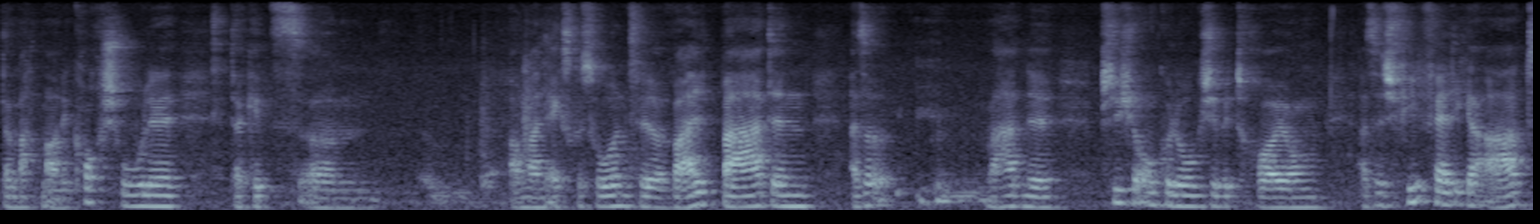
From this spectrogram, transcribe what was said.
Da macht man auch eine Kochschule, da gibt es ähm, auch mal eine Exkursion für Waldbaden. Also man hat eine psychoonkologische Betreuung. Also es ist vielfältige Art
